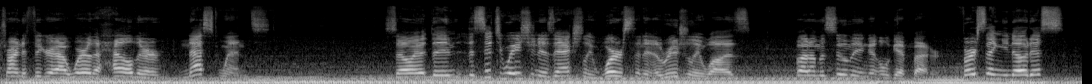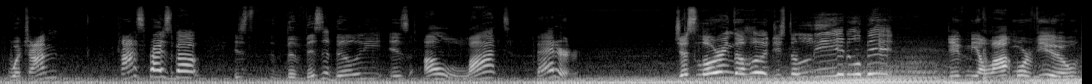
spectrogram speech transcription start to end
trying to figure out where the hell their nest went. So uh, the, the situation is actually worse than it originally was, but I'm assuming it will get better. First thing you notice, which I'm kind of surprised about, is the visibility is a lot better. Just lowering the hood just a little bit gave me a lot more view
